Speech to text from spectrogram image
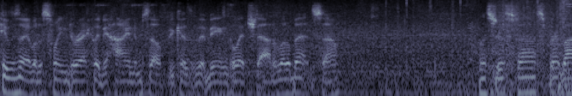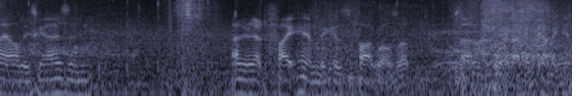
he was able to swing directly behind himself because of it being glitched out a little bit, so. Let's just uh, by all these guys and I didn't even have to fight him because the fog wall's up. So I don't have to worry about him coming in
